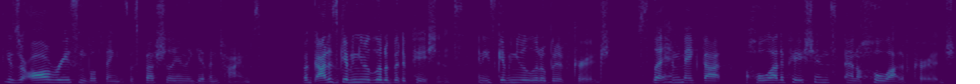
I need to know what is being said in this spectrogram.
These are all reasonable things, especially in the given times. But God has given you a little bit of patience, and He's given you a little bit of courage. So let Him make that a whole lot of patience and a whole lot of courage.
